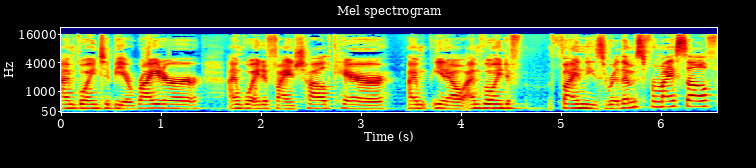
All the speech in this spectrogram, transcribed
I'm going to be a writer. I'm going to find childcare. I'm, you know, I'm going to f- find these rhythms for myself.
